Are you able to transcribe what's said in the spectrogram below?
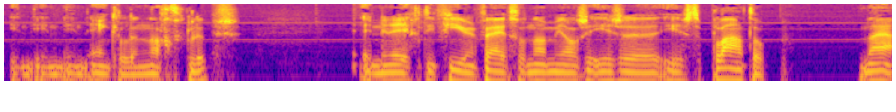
in, in, in enkele nachtclubs. En in 1954 nam hij al zijn eerste, eerste plaat op. Nou ja,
